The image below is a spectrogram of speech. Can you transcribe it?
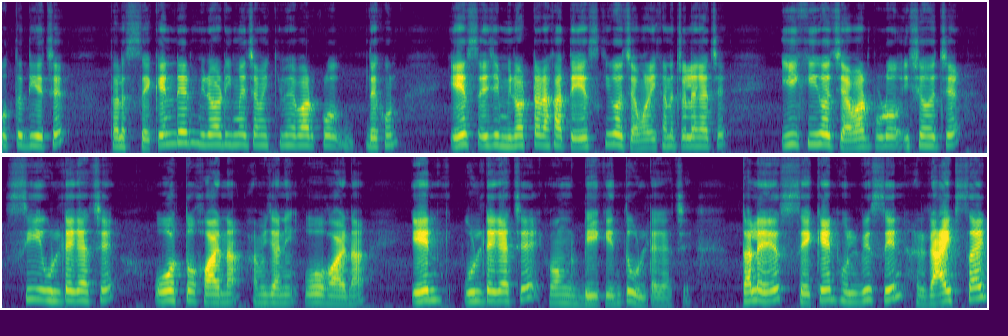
করতে দিয়েছে। তাহলে সেকেন্ডের মিরর ইমেজ আমি কীভাবে বার দেখুন এস এই যে মিররটা রাখাতে এস কী হয়েছে? আমার এখানে চলে গেছে। ই কি হয়েছে? আমার পুরো ইসে হয়েছে সি উল্টে গেছে ও তো হয় না, আমি জানি ও হয় না এন উল্টে গেছে এবং ডি কিন্তু উল্টে গেছে। তাহলে second will be seen right side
